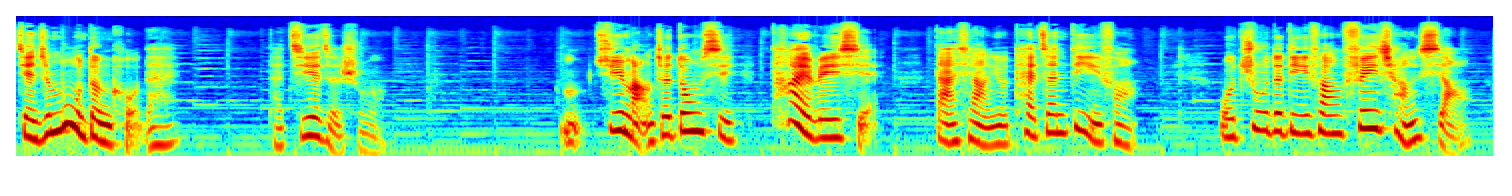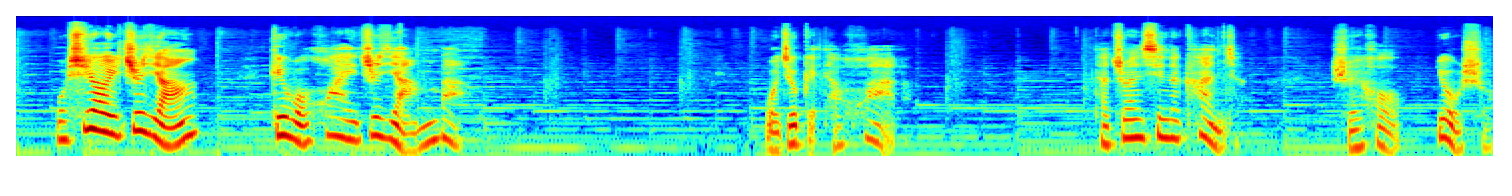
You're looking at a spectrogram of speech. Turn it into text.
简直目瞪口呆。他接着说：“嗯，巨蟒这东西太危险。”大象又太占地方，我住的地方非常小，我需要一只羊，给我画一只羊吧。我就给他画了。他专心的看着，随后又说：“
